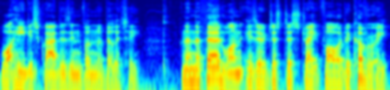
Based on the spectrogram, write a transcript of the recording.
what he described as invulnerability. And then the third one is just a straightforward recovery,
